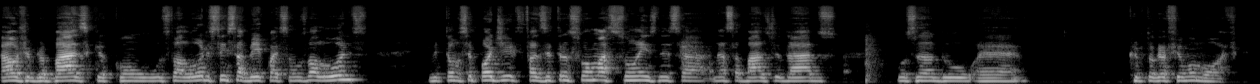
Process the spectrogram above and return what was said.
álgebra básica com os valores sem saber quais são os valores. Então, você pode fazer transformações nessa, nessa base de dados usando é, criptografia homomórfica.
